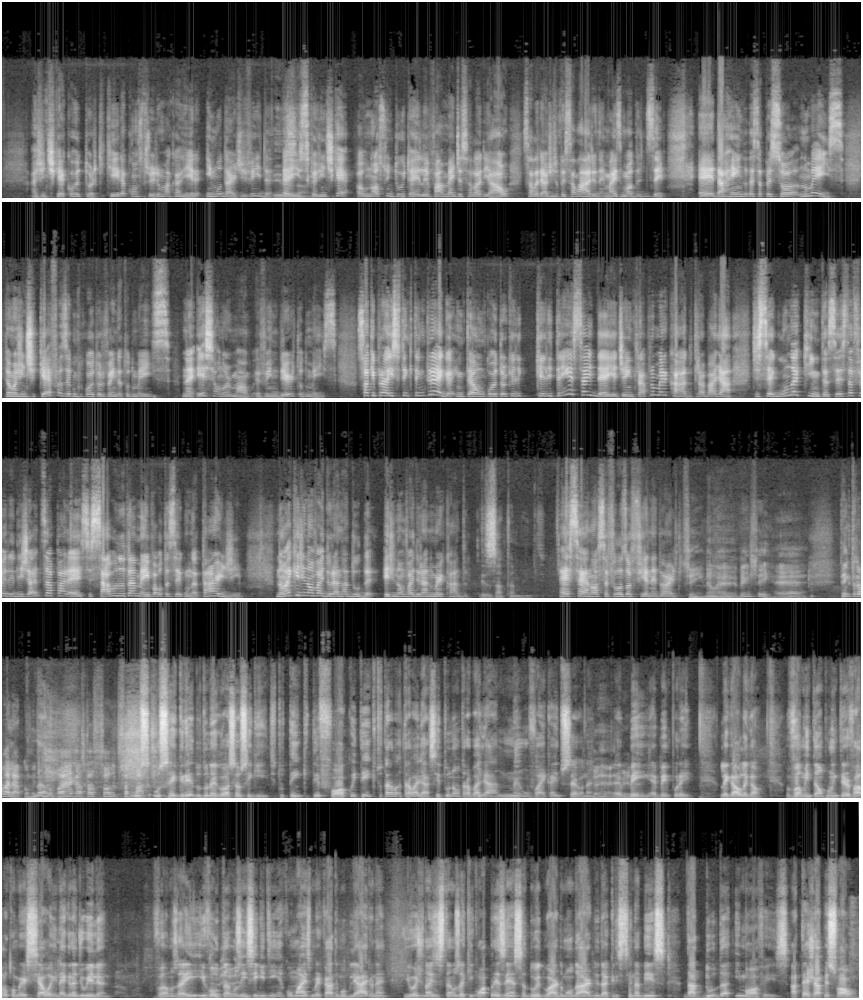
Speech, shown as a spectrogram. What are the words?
A gente quer corretor que queira construir uma carreira e mudar de vida. É Exato. isso que a gente quer. O nosso intuito é elevar a média salarial. Salarial, a gente não tem salário, né? Mais modo de dizer. É, da renda dessa pessoa no mês. Então, a gente quer fazer com que o corretor venda todo mês. Né? Esse é o normal, é vender todo mês. Só que para isso tem que ter entrega. Então, o corretor que ele, que ele tem essa ideia de entrar para o mercado, trabalhar de segunda a quinta, sexta-feira ele já desaparece, sábado também, volta segunda tarde. Não é que ele não vai durar na Duda, ele não vai durar no mercado. Exatamente. Essa é a nossa filosofia, né, Eduardo? Sim, não, é bem isso aí. É, tem que trabalhar. Como diz meu pai, é gastar sola de sapato. O, o segredo do negócio é o seguinte: tu tem que ter foco e tem que tu tra- trabalhar. Se tu não trabalhar, não vai cair do céu, né? É bem, é bem por aí. Legal, legal. Vamos então para um intervalo comercial aí, né, grande William? Vamos aí e voltamos em seguidinha com mais mercado imobiliário, né? E hoje nós estamos aqui com a presença do Eduardo Mondardo e da Cristina Bis, da Duda Imóveis. Até já, pessoal.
